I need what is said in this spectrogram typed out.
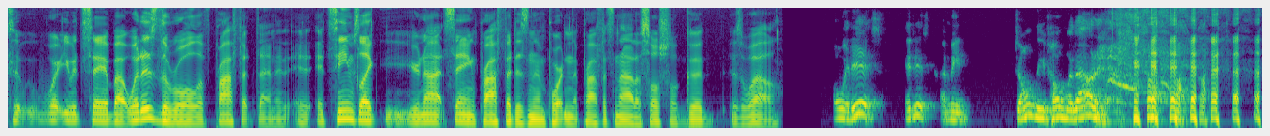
to what you would say about what is the role of profit then. It, it, it, seems like you're not saying profit isn't important, that profit's not a social good as well. Oh, it is. It is. I mean, don't leave home without it.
